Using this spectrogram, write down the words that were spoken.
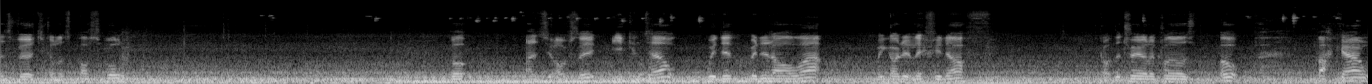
as vertical as possible. But as you obviously you can tell we did we did all that. We got it lifted off. Got the trailer closed up back out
